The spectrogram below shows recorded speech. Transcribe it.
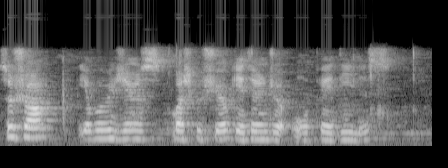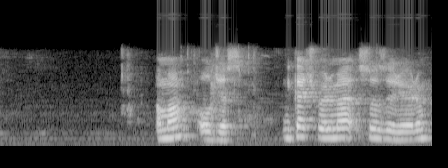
So şu an yapabileceğimiz başka bir şey yok. Yeterince OP değiliz. Ama olacağız. Birkaç bölüme söz veriyorum.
